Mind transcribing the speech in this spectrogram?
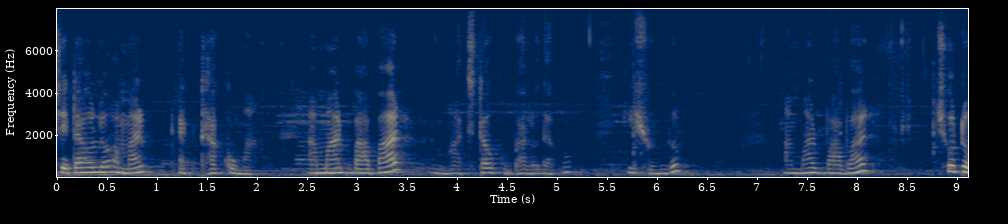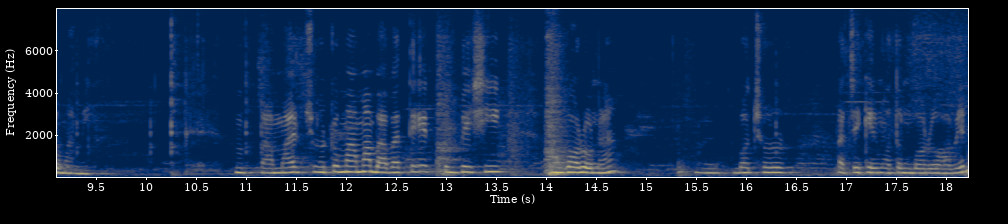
সেটা হলো আমার এক ঠাকুমা। আমার বাবার মাছটাও খুব ভালো, দেখো কি সুন্দর। আমার বাবার ছোট মামি। আমার ছোট মামা বাবার থেকে খুব বেশি বড় না, বছর পাঁচেকের মতন বড় হবেন,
